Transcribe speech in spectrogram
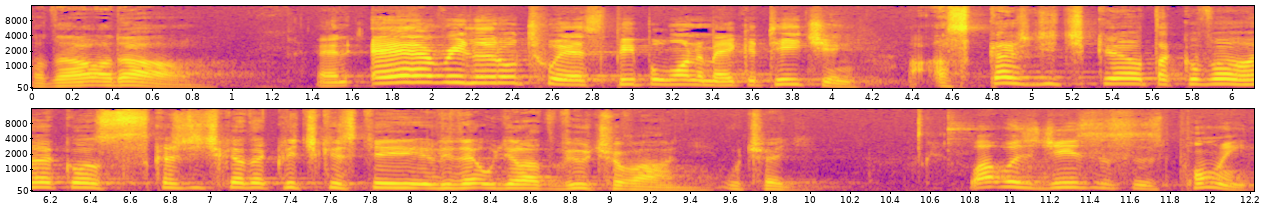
A dál a dál. And every little twist, people want to make a teaching. A z každičkého takového, jako z každičké té kličky chtějí lidé udělat vyučování, učení. What was Jesus' point?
